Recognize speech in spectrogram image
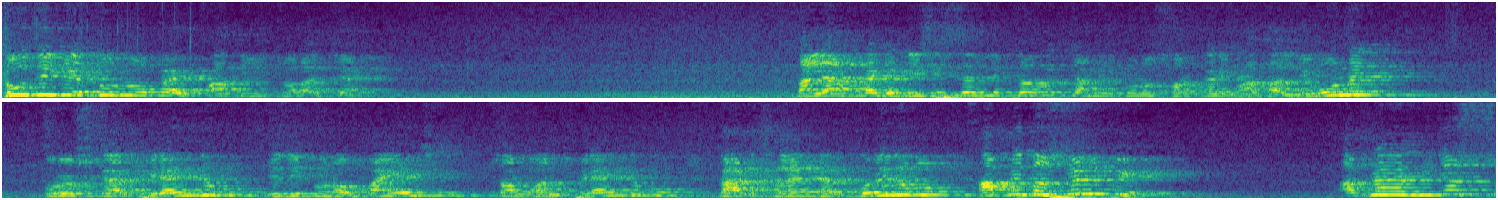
দুদিকে দু নৌকায় পা দিয়ে চলা যায়। তাহলে আপনাকে ডিসিশন নিতে হবে যে আমি কোনো সরকারি ভাতা নেব নাই পুরস্কার ফিরাই দেবো যদি কোনো পাইছি সম্মান ফিরাই দেবো কার্ড সিলিন্ডার করে দেবো আপনি তো শিল্পী। আপনার নিজস্ব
